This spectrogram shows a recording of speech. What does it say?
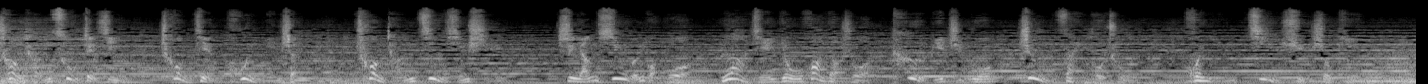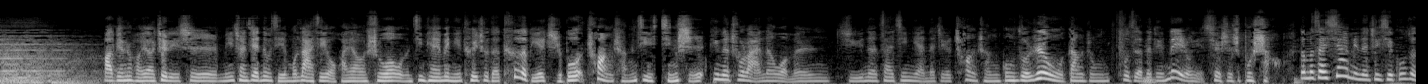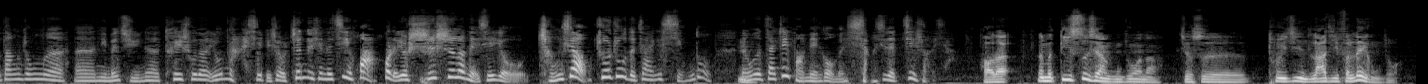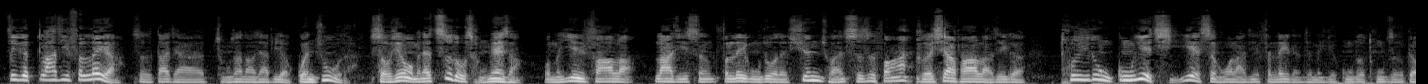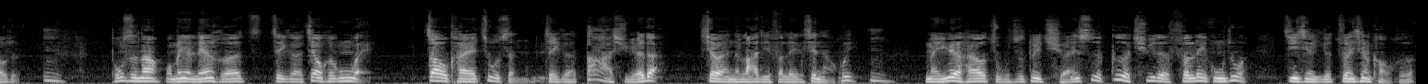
创城促振兴，创建惠民生，创城进行时。沈阳新闻广播娜姐有话要说特别直播正在播出。欢迎继续收听。好，听众朋友，这里是民生监督节目《辣姐有话要说》，我们今天为您推出的特别直播《创城进行时》。听得出来呢，我们局呢在今年的这个创城工作任务当中负责的这个内容也确实是不少。那么在下面的这些工作当中呢，呃，你们局呢推出的有哪些，比如说有针对性的计划，或者又实施了哪些有成效卓著的这样一个行动？能不能在这方面给我们详细的介绍一下？好的，那么第四项工作呢，就是推进垃圾分类工作。这个垃圾分类啊，是大家从上到下比较关注的。首先，我们在制度层面上，我们印发了垃圾生分类工作的宣传实施方案和下发了这个推动工业企业生活垃圾分类的这么一个工作通知和标准。嗯。同时呢，我们也联合这个教科工委，召开驻审这个大学的校园的垃圾分类的现场会。嗯。每月还要组织对全市各区的分类工作进行一个专项考核，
